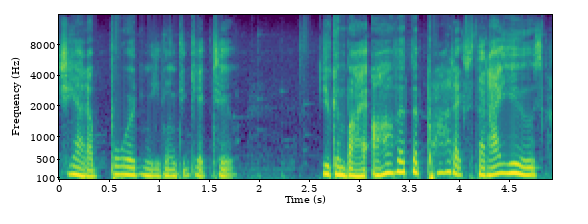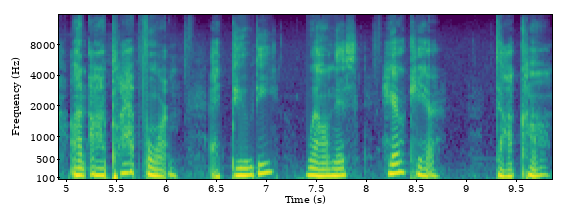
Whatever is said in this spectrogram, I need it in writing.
She had a board meeting to get to. You can buy all of the products that I use on our platform at beautywellnesshaircare.com.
